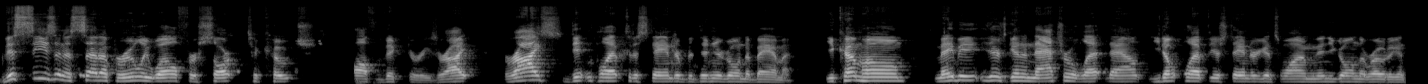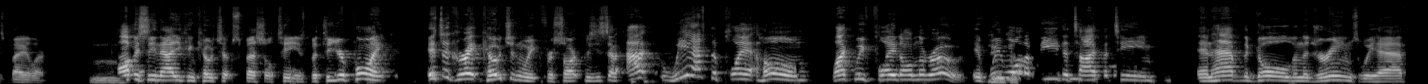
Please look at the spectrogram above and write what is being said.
this season is set up really well for Sark to coach off victories, right? Rice didn't play up to the standard, but then you're going to Bama. You come home, maybe there's going to natural letdown. You don't play up to your standard against Wyoming, then you go on the road against Baylor. Mm. Obviously, now you can coach up special teams. But to your point, it's a great coaching week for Sark because he said, "I we have to play at home like we've played on the road. If we want to be the type of team and have the goal and the dreams we have,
